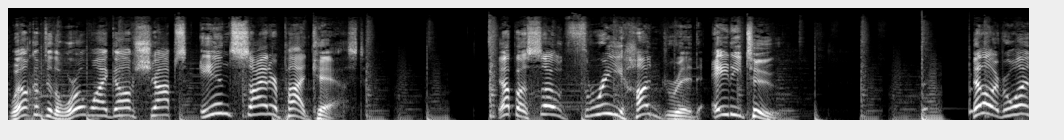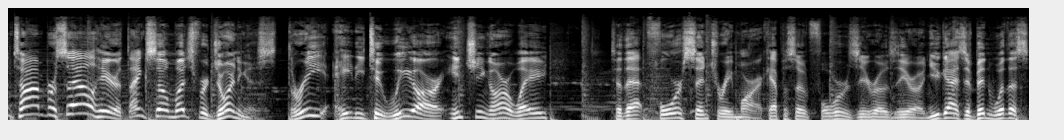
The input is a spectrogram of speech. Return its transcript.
Welcome to the Worldwide Golf Shops Insider Podcast, episode 382. Hello, everyone. Tom Brissell here. Thanks so much for joining us. 382. We are inching our way to that four century mark, episode 400. And you guys have been with us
